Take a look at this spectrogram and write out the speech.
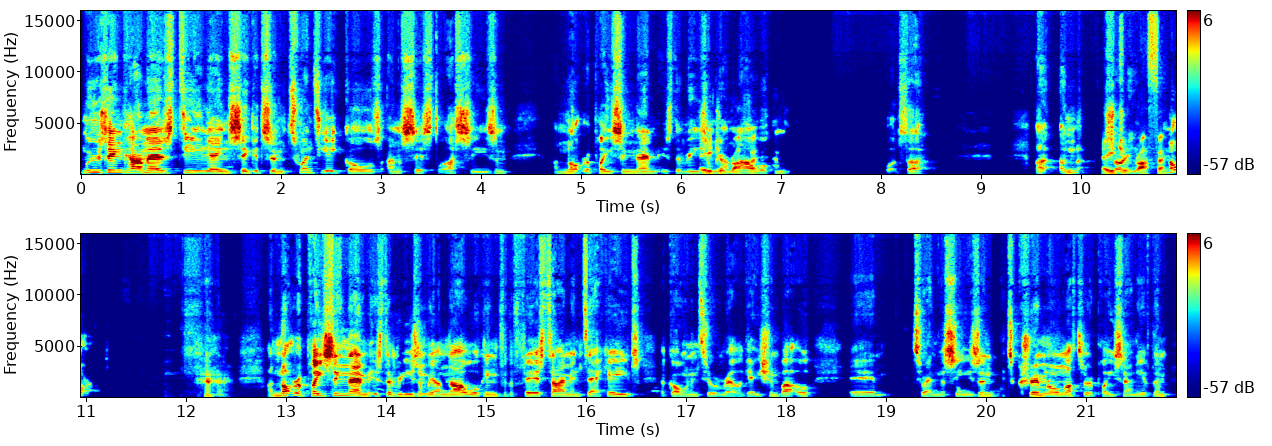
losing James, Digne, and Sigurdsson, 28 goals and assists last season and not replacing them is the reason Agent we are now looking. What's that? Uh, and, Agent sorry, Rafa. Not, and not replacing them is the reason we are now looking for the first time in decades at going into a relegation battle um, to end the season. It's criminal not to replace any of them,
